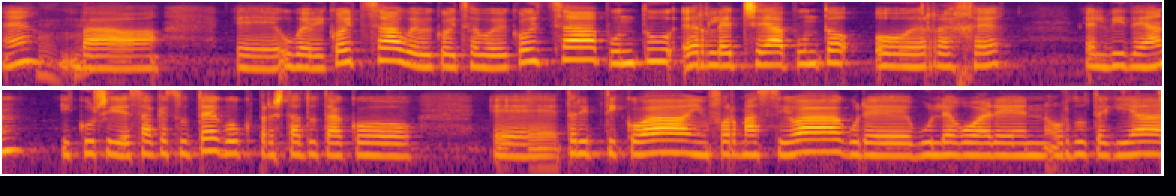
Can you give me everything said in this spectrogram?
Eh? Mm -hmm. ba, e, ubebikoitza, ubebikoitza, ubebikoitza, puntu erletxea.org elbidean ikusi dezakezute guk prestatutako e, triptikoa, informazioa, gure bulegoaren ordutegia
